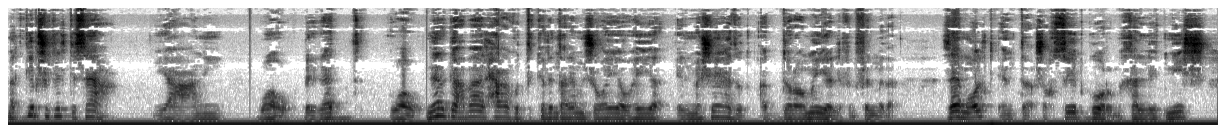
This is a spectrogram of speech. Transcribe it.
ما تجيبش تلت ساعة. يعني wow بجد wow. نرجع بقى لحاجة كنت اتكلمت عليها من شوية وهي المشاهد الدرامية اللي في الفيلم ده. زي ما قلت أنت شخصية جور ما خلتنيش آه،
